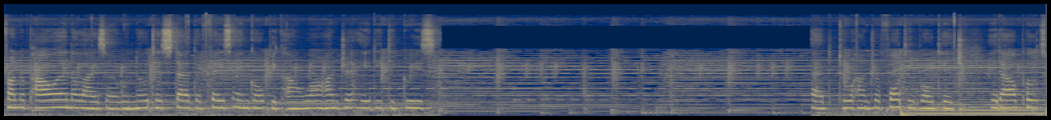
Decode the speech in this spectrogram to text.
From the power analyzer, we notice that the phase angle becomes 180 degrees. At 240 voltage, it outputs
